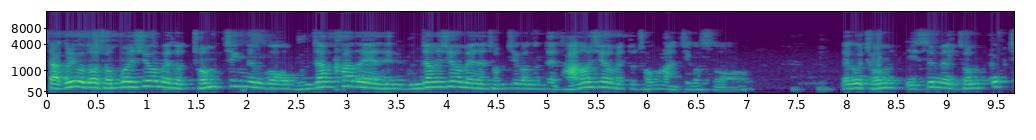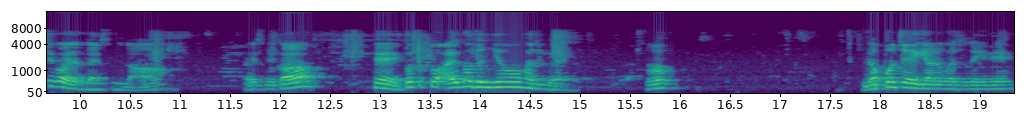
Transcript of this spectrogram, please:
자, 그리고 너 전번 시험에서 점 찍는 거 문장 카드에는 문장 시험에는 점 찍었는데 단어 시험에 또 점을 안 찍었어. 이거 점 있으면 점 꼭 찍어야 된다 했습니다. 알겠습니까? 오케이. 그것도 또 알거든요. 하지 왜. 어? 몇 번째 얘기하는 거야, 선생님이?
